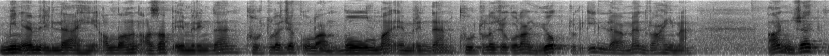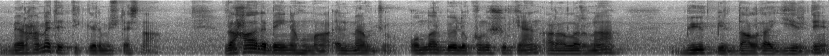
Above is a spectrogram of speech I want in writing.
Min emrillahi Allah'ın azap emrinden kurtulacak olan, boğulma emrinden kurtulacak olan yoktur. İlla men rahime. Ancak merhamet ettikleri müstesna. Ve hale beynehuma el mevcu. Onlar böyle konuşurken aralarına büyük bir dalga girdi.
